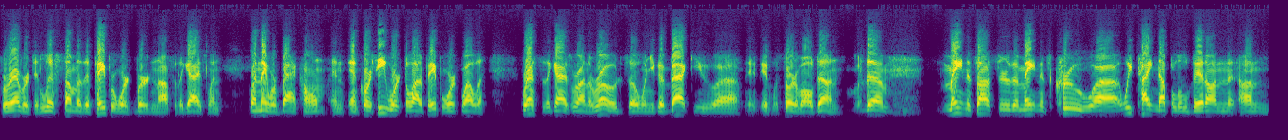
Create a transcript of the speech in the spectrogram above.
forever to lift some of the paperwork burden off of the guys when when they were back home. And, and of course, he worked a lot of paperwork while the rest of the guys were on the road. So when you go back, you uh, it, it was sort of all done. The maintenance officer, the maintenance crew, uh, we tightened up a little bit on on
